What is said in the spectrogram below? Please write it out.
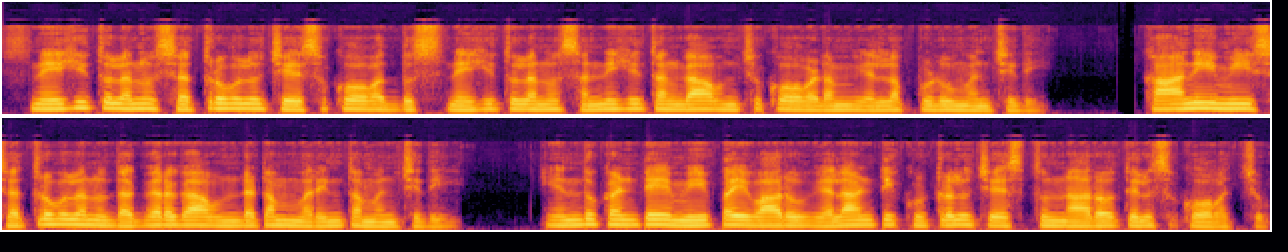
స్నేహితులను శత్రువులు చేసుకోవద్దు స్నేహితులను సన్నిహితంగా ఉంచుకోవడం ఎల్లప్పుడూ మంచిది. కానీ మీ శత్రువులను దగ్గరగా ఉండటం మరింత మంచిది. ఎందుకంటే మీపై వారు ఎలాంటి కుట్రలు చేస్తున్నారో తెలుసుకోవచ్చు.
